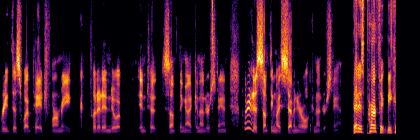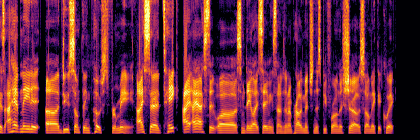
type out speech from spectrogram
Read this web page for me. Put it into a into something I can understand. Put it into something my seven year old can understand. That is perfect because I have made it uh, do something post for me. I said, take, I, I asked it uh, some daylight savings times, and I probably mentioned this before on the show, so I'll make it quick.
